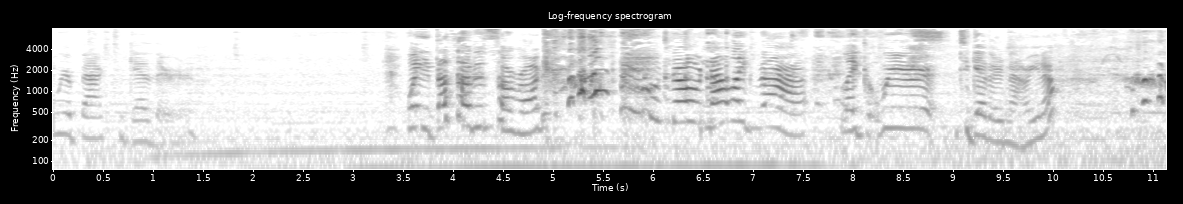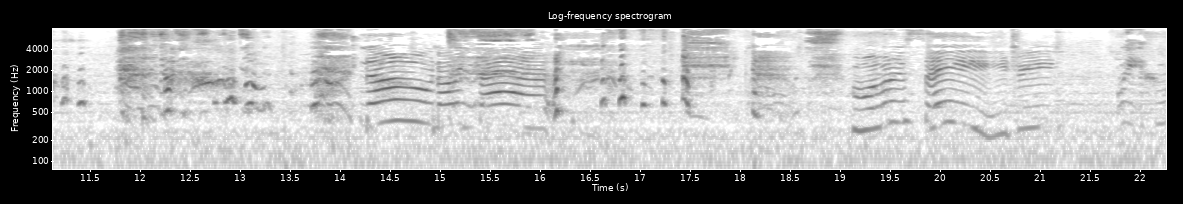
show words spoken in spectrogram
we're back together. Wait, that sounded so wrong. no, not like that. Like we're together now, you know? no, not like that. what would I say, Adri? Wait, who?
